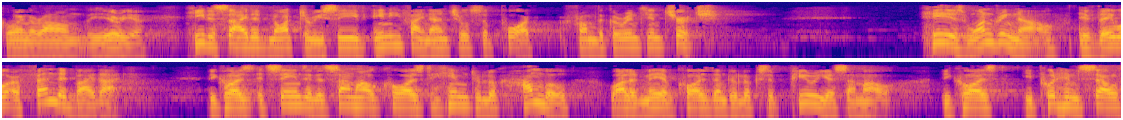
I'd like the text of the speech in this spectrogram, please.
going around the area, he decided not to receive any financial support from the Corinthian church. He is wondering now if they were offended by that, because it seems that it somehow caused him to look humble while it may have caused them to look superior somehow, because he put himself,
